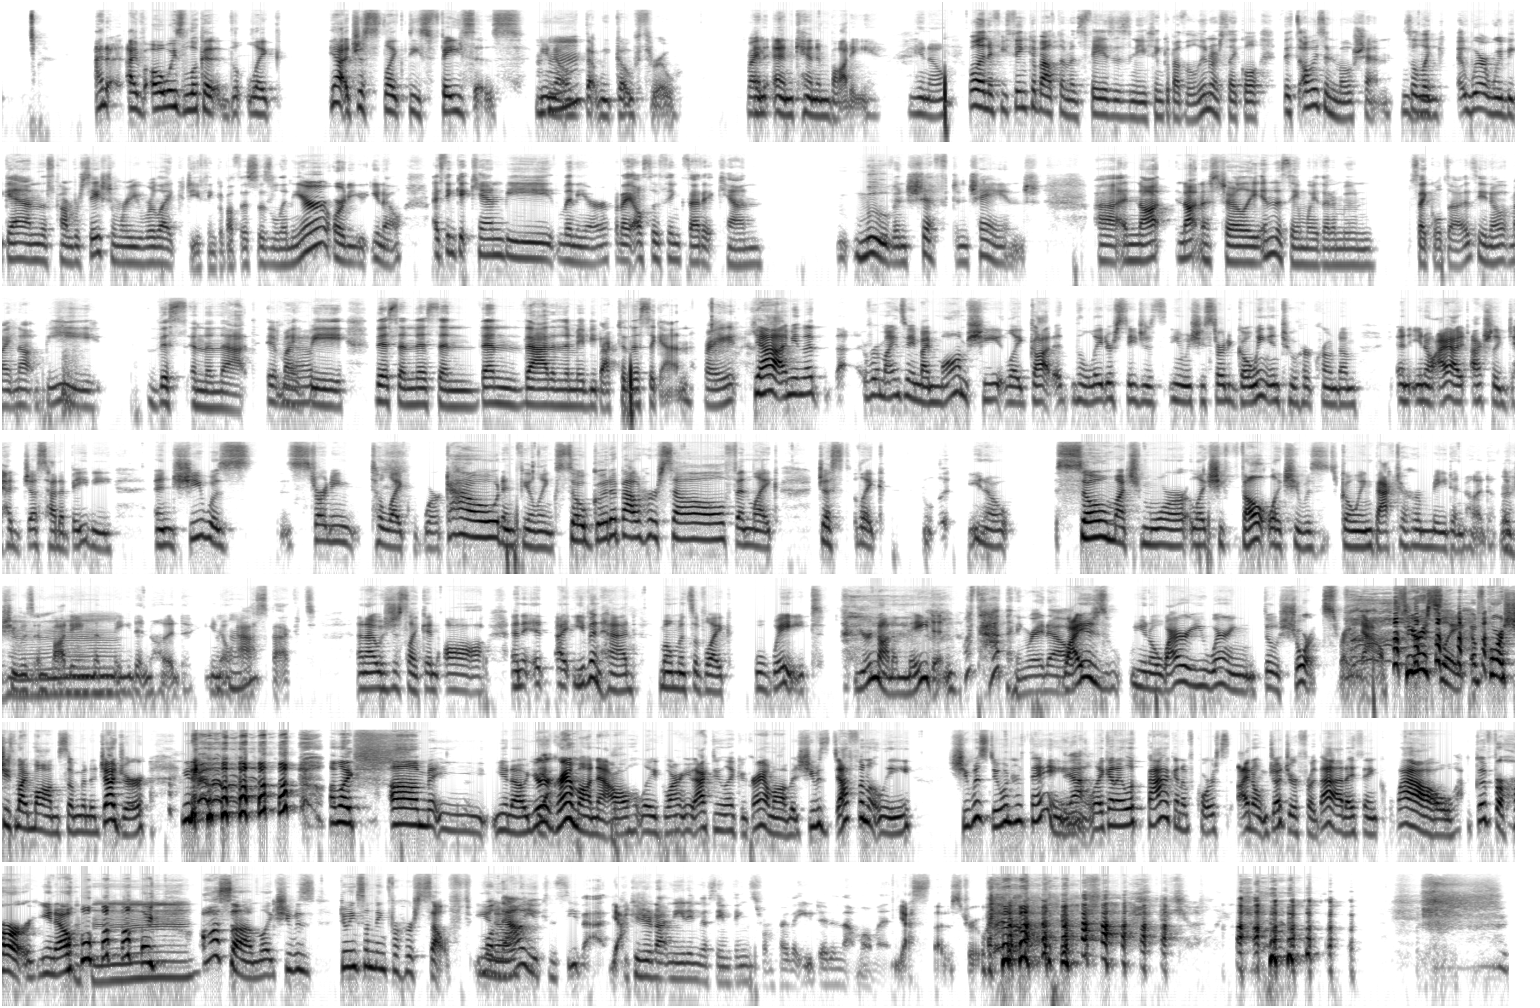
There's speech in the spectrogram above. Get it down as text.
I, I've always looked at the- like, yeah, just like these phases, you know, Mhm. that we go through Right. and and can embody. You know, Well, and if you think about them as phases and you think about the lunar cycle, it's always in motion. So, Mhm. like uh, where we began this conversation, where you were like, do you think about this as linear or do you, you know, I think it can be linear, but I also think that it can move and shift and change. Uh, and not not necessarily in the same way that a moon cycle does you know it might not be this and then that it might Yeah. be this and this and then that and then maybe back to this again right Yeah, I mean that, that reminds me. My mom, she like got at the later stages, you know, when she started going into her crondom, and you know, I actually had just had a baby, and she was starting to like work out and feeling so good about herself, and like just like you know so much more like she felt like she was going back to her maidenhood like she was embodying the Mhm. maidenhood you know Mhm. aspect. And i was just like in awe. And it i even had moments of like well wait you're not a maiden. What's happening right now? Why is you know why are you wearing those shorts right now? Seriously of course she's my mom so i'm going to judge her you know? I'm like um you know you're Yeah. a grandma now. Like why aren't you acting like a grandma? But she was definitely she was doing her thing Yeah. like and i look back and of course i don't judge her for that i think wow good for her you know like Mhm. awesome like she was doing something for herself you well know now you can see that Yeah. because you're not needing the same things from her that you did in that moment yes that is true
